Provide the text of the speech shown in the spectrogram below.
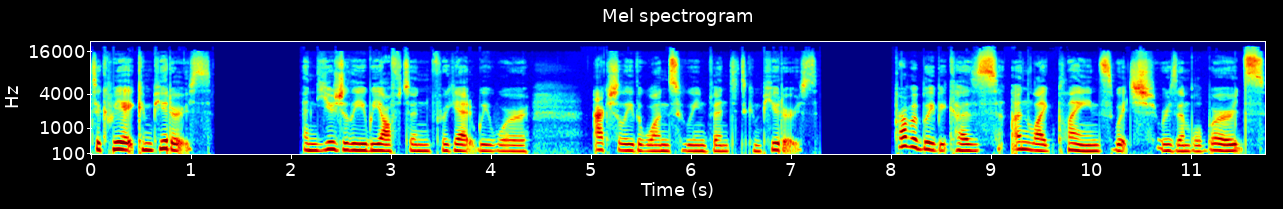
to create computers. And usually we often forget we were actually the ones who invented computers. Probably because, unlike planes, which resemble birds,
